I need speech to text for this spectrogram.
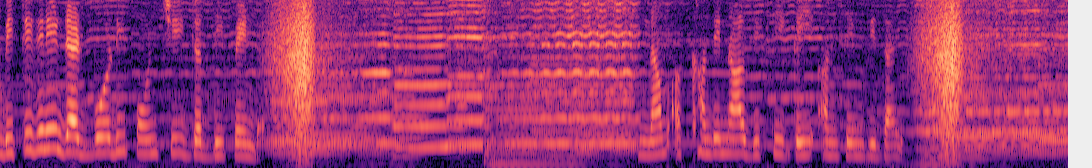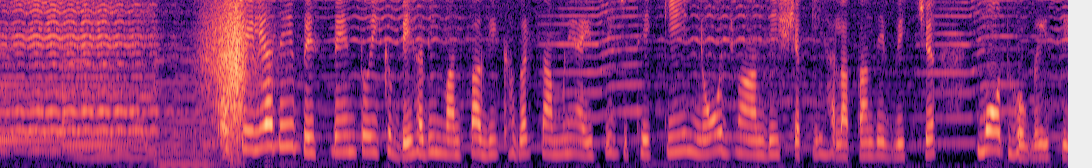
ਬੀਤੀ ਦਿਨੀ ਡੈੱਡ ਬੋਡੀ ਪਹੁੰਚੀ ਜੱਦੀ ਪਿੰਡ। ਨਮ ਅੱਖਾਂ ਦੇ ਨਾਲ ਦਿੱਤੀ ਗਈ ਅੰਤਿਮ ਵਿਦਾਈ। ਆਸਟ੍ਰੇਲੀਆ ਦੇ ਬ੍ਰਿਸਬੇਨ ਤੋਂ ਇੱਕ ਬੇਹੱਦ ਹੀ ਮੰਦਭਾਗੀ ਖਬਰ ਸਾਹਮਣੇ ਆਈ ਸੀ, ਜਿੱਥੇ ਕਿ ਨੌਜਵਾਨ ਦੀ ਸ਼ੱਕੀ ਹਾਲਾਤਾਂ ਦੇ ਵਿੱਚ ਮੌਤ ਹੋ ਗਈ ਸੀ,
